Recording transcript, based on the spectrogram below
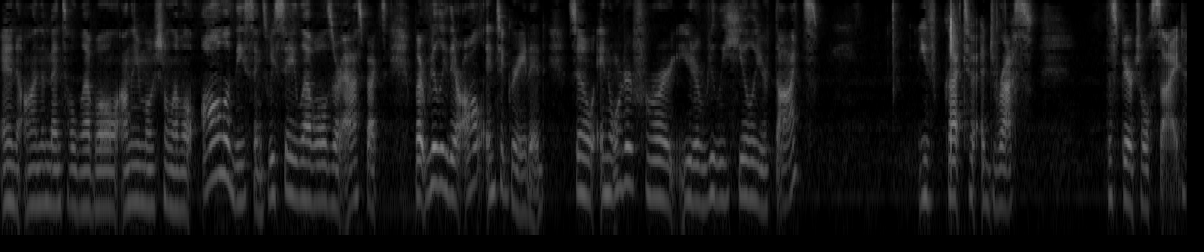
and on the mental level, on the emotional level, all of these things. We say levels or aspects, but really they're all integrated. So, in order for you to really heal your thoughts, you've got to address the spiritual side.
